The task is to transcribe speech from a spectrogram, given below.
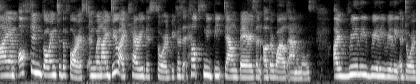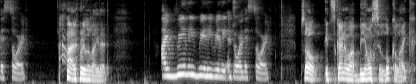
I am often going to the forest, and when I do, I carry this sword because it helps me beat down bears and other wild animals. I really, really, really adore this sword. I really like that. I really, really, really adore this sword. So it's kind of a Beyonce lookalike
